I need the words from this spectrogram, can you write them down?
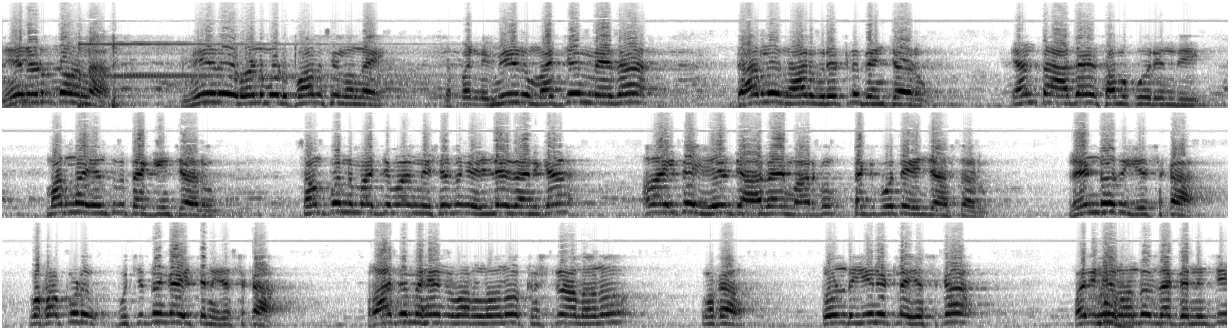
నేను అడుగుతా ఉన్నా మీరు రెండు మూడు పాలసీలు ఉన్నాయి. చెప్పండి. మీరు మద్యం మీద ధరలు నాలుగు రెట్లు పెంచారు. ఎంత ఆదాయం సమకూరింది? మరలా ఎందుకు తగ్గించారు? సంపూర్ణ మద్యమాన్ని నిషేధంగా వెళ్ళేదానిక అలా అయితే ఏంటి ఆదాయ మార్గం? తగ్గిపోతే ఏం చేస్తారు? రెండోది ఇసుక. ఒకప్పుడు ఉచితంగా ఇచ్చిన ఇసుక. రాజమహేంద్రవరంలోనో కృష్ణాలోనూ ఒక రెండు యూనిట్ల ఇసుక పదిహేను వందల దగ్గర నుంచి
